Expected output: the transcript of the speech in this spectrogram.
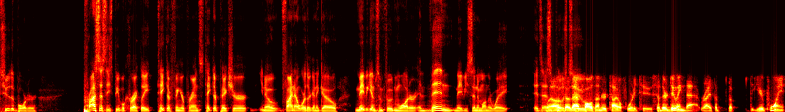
to the border, process these people correctly, take their fingerprints, take their picture, you know, find out where they're going to go, maybe give them some food and water, and then maybe send them on their way. It's as well, opposed so to that falls under Title 42. So they're doing that, right? The, the your point.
